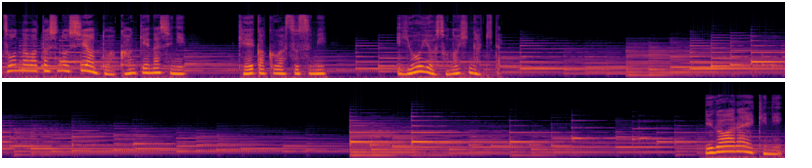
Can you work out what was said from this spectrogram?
そんな私の思案とは関係なしに計画は進み、いよいよその日が来た。湯河原駅に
